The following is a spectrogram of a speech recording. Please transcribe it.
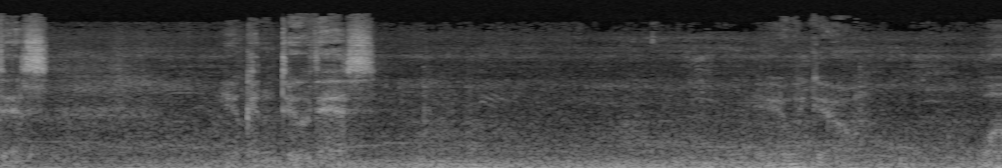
this. You can do this. Here we go. One.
